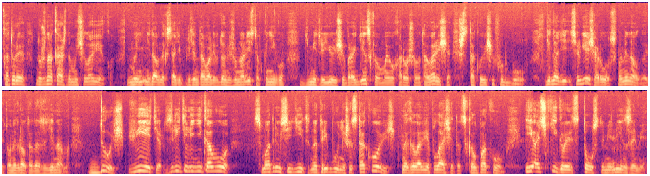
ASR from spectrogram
которая нужна каждому человеку. Мы недавно, кстати, презентовали в Доме журналистов книгу Дмитрия Юрьевича Брагинского, моего хорошего товарища, «Шостаковичий футбол». Геннадий Сергеевич Орлов вспоминал, говорит, он играл тогда за «Динамо». Дождь, ветер, зрителей никого. Смотрю, сидит на трибуне Шестакович, на голове плащ этот с колпаком, и очки, говорит, с толстыми линзами.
